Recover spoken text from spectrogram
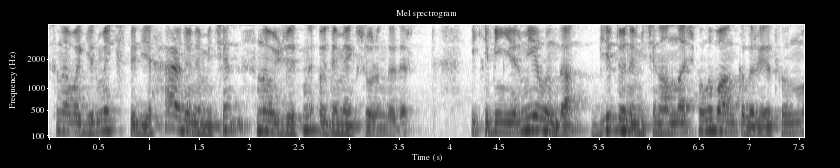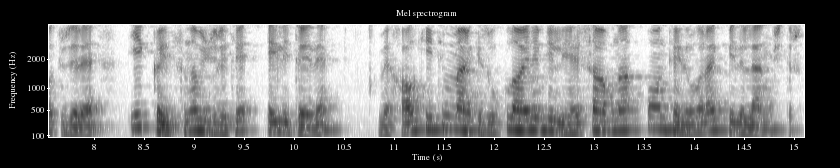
sınava girmek istediği her dönem için sınav ücretini ödemek zorundadır. 2020 yılında bir dönem için anlaşmalı bankalara yatırılmak üzere ilk kayıt sınav ücreti 50 TL ve Halk Eğitim Merkezi Okul Aile Birliği hesabına 10 TL olarak belirlenmiştir.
